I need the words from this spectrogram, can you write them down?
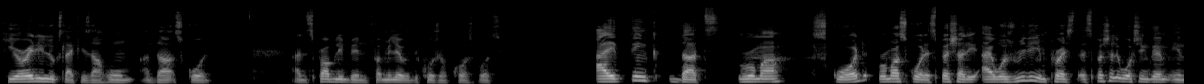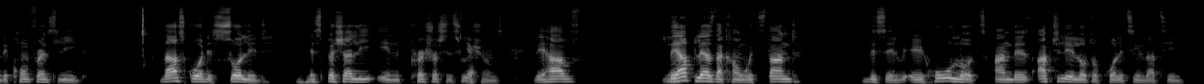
he already looks like he's at home at that squad, and it's probably been familiar with the coach, of course, but I think that Roma squad, Roma squad especially, I was really impressed, especially watching them in the Conference League. That squad is solid, Mhm. especially in pressure situations. They have they have players that can withstand this a, a whole lot, and there's actually a lot of quality in that team.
